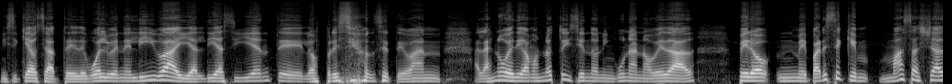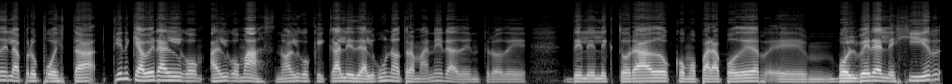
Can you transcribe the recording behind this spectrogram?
ni siquiera, o sea, te devuelven el IVA y al día siguiente los precios se te van a las nubes, digamos, no estoy diciendo ninguna novedad, pero me parece que más allá de la propuesta, tiene que haber algo, algo más, ¿no? Algo que cale de alguna otra manera dentro de, del electorado como para poder eh, volver a elegir,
